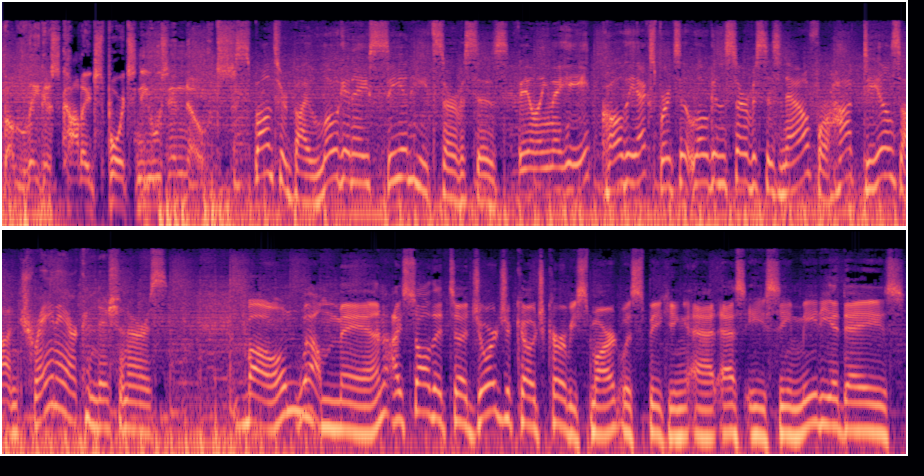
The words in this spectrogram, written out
The latest college sports news and notes. Sponsored by Logan AC and Heat Services. Feeling the heat? Call the experts at Logan Services now for hot deals on Trane air conditioners. Bone. well man i saw that uh, georgia coach kirby smart was speaking at sec media days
